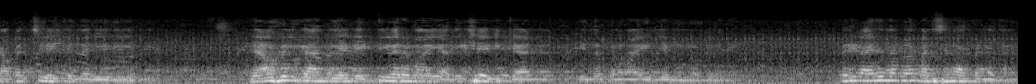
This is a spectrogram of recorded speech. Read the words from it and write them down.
കവച്ചു വയ്ക്കുന്ന രീതിയിൽ രാഹുൽ ഗാന്ധിയെ വ്യക്തിപരമായി അധിക്ഷേപിക്കാൻ ഇന്ന് പിണറായി വിജയൻ മുന്നോട്ട് വരും ഒരു കാര്യം നമ്മൾ മനസ്സിലാക്കേണ്ടതാണ്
